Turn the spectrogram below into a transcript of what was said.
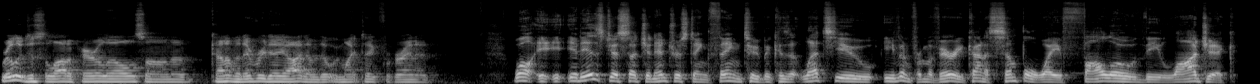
really, just a lot of parallels on a kind of an everyday item that we might take for granted. Well, it, it is just such an interesting thing, too, because it lets you, even from a very kind of simple way, follow the logic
